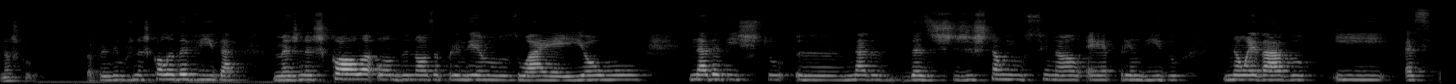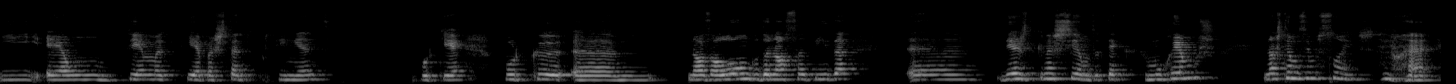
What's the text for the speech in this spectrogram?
Nós aprendemos na escola da vida, mas na escola onde nós aprendemos o A, E, I, O, U, nada disto, eh, nada da gestão emocional é aprendido, não é dado e, é um tema que é bastante pertinente. Porquê? Porque ehm, nós, ao longo da nossa vida, uh, desde que nascemos até que morremos, nós temos emoções, não é?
